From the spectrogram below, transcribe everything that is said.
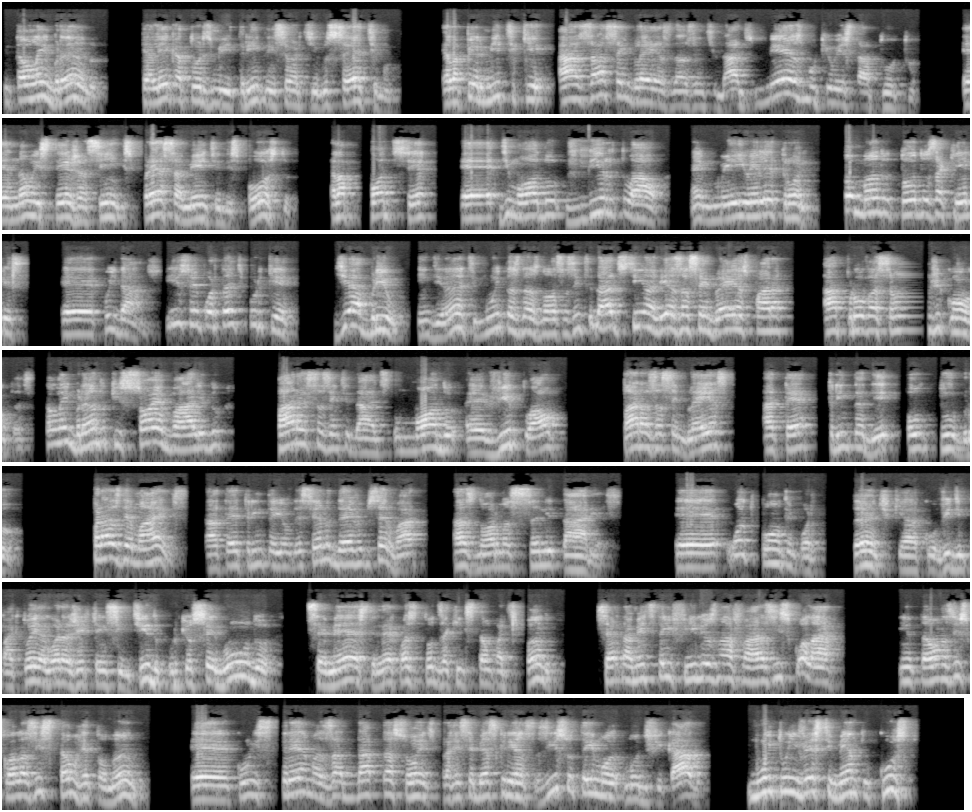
Então, lembrando que a Lei 14.030, em seu artigo 7 ela permite que as assembleias das entidades, mesmo que o estatuto é, não esteja assim expressamente disposto, ela pode ser é, de modo virtual né, meio eletrônico, tomando todos aqueles é, cuidados. Isso é importante porque, de abril em diante, muitas das nossas entidades tinham ali as assembleias para aprovação de contas. Então, lembrando que só é válido para essas entidades o modo é, virtual para as assembleias até 30 de outubro. Para as demais, até 31 desse ano, deve observar as normas sanitárias. É, outro ponto importante que a Covid impactou, e agora a gente tem sentido, porque o segundo semestre, né, quase todos aqui que estão participando, certamente têm filhos na fase escolar. Então, as escolas estão retomando é, com extremas adaptações para receber as crianças. Isso tem modificado muito o investimento, o custo.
